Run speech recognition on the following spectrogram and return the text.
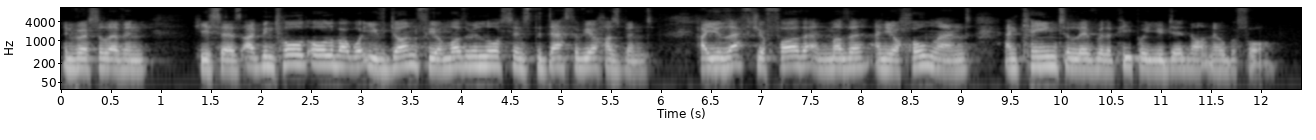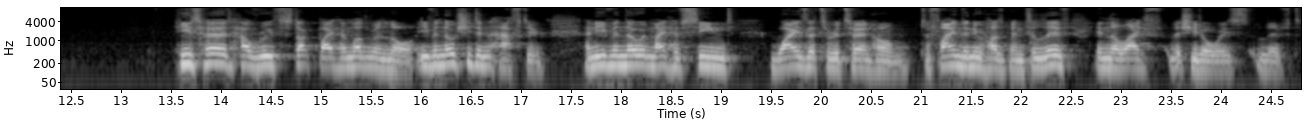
In verse 11, he says, I've been told all about what you've done for your mother-in-law since the death of your husband, how you left your father and mother and your homeland and came to live with a people you did not know before. He's heard how Ruth stuck by her mother-in-law, even though she didn't have to, and even though it might have seemed wiser to return home, to find a new husband, to live in the life that she'd always lived.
